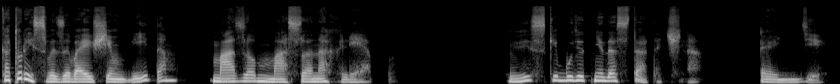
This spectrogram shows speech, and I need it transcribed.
который с вызывающим видом мазал масло на хлеб. «Виски будет недостаточно, Энди».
